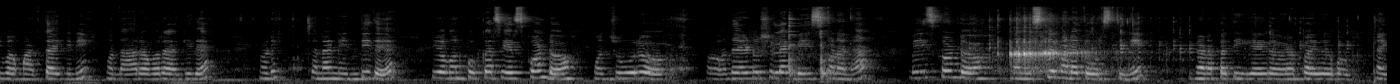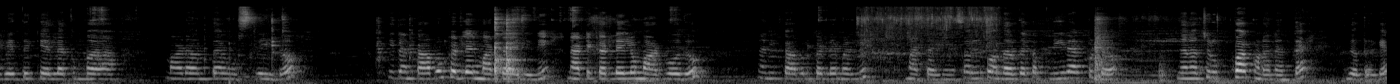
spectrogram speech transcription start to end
ಇವಾಗ ಮಾಡ್ತಾ ಇದ್ದೀನಿ. ಒಂದು ಆರು ಅವರ್ ಆಗಿದೆ. ನೋಡಿ, ಚೆನ್ನಾಗಿ ನೆಂದಿದೆ. ಇವಾಗ ಒಂದು ಕುಕ್ಕರ್ ಸೇರಿಸ್ಕೊಂಡು ಒಂಚೂರು ಒಂದೆರಡು ಶಿಲಾಗಿ ಬೇಯಿಸ್ಕೊಳ್ಳೋಣ. ಬೇಯಿಸ್ಕೊಂಡು ನಾನು ಇಷ್ಟೇ ಮಾಡೋ ತೋರಿಸ್ತೀನಿ. ಗಣಪತಿಗೆ ಗಣಪ ನೈವೇದ್ಯಕ್ಕೆ ಎಲ್ಲ ತುಂಬ ಮಾಡೋವಂಥ ಉಸ್ಲಿ ಇದು. ಇದನ್ನು ಕಾಬೂಲ್ ಕಡಲೆಯಲ್ಲಿ ಮಾಡ್ತಾಯಿದ್ದೀನಿ ನಾಟಿ ಕಡಲೆಯಲ್ಲೂ ಮಾಡ್ಬೋದು. ನನಗೆ ಕಾಬೂಲ್ ಕಡಲೆ ಮೇಲೆ ಮಾಡ್ತಾಯಿದ್ದೀನಿ ಸ್ವಲ್ಪ ಒಂದು ಅರ್ಧ ಕಪ್ ನೀರು ಹಾಕ್ಬಿಟ್ಟು ನಾನು ಒಂಚೂರು ಉಪ್ಪು ಹಾಕ್ಕೊಳೋಣಂತೆ ಜೊತೆಗೆ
